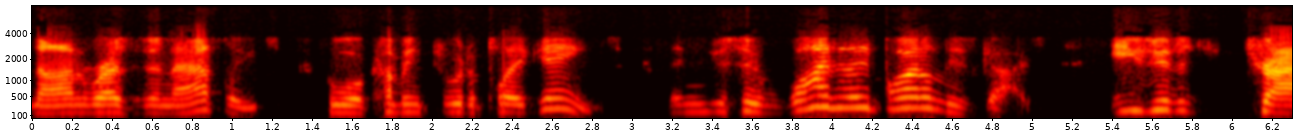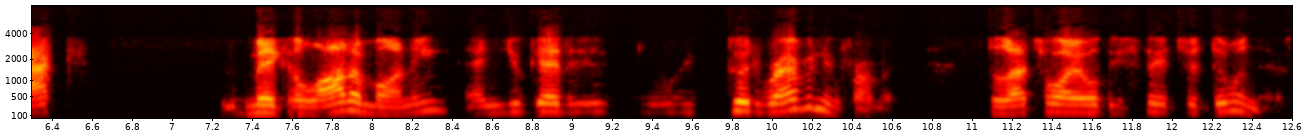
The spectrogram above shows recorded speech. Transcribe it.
non-resident athletes who are coming through to play games. And you say, why do they bother these guys? Easy to track, make a lot of money, and you get good revenue from it. So that's why all these states are doing this.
